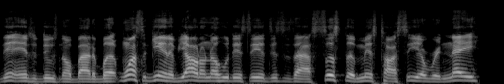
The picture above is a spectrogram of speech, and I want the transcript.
didn't introduce nobody. But once again, if y'all don't know who this is, this is our sister, Miss Tarcia Renee.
